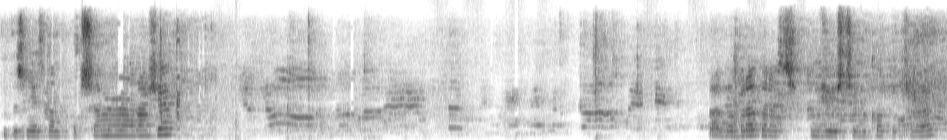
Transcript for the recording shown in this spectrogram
To też nie jest nam potrzebne na razie. A dobra, teraz pójdzie jeszcze wykopię trochę.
